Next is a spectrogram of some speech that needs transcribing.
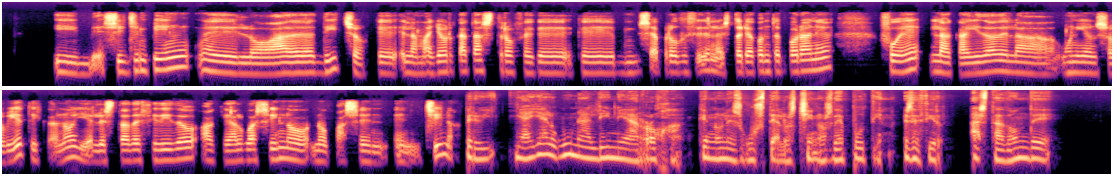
y Xi Jinping eh, lo ha dicho, que la mayor catástrofe que, se ha producido en la historia contemporánea fue la caída de la Unión Soviética, ¿no? Y él está decidido a que algo así no, no pase en, China. Pero ¿y hay alguna línea roja que no les guste a los chinos de Putin? Es decir, ¿hasta dónde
